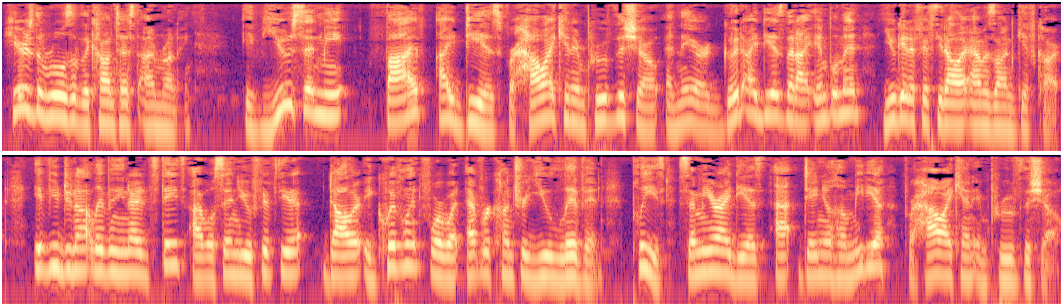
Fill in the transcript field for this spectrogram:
Here's the rules of the contest I'm running. If you send me five ideas for how I can improve the show, and they are good ideas that I implement, you get a $50 Amazon gift card. If you do not live in the United States, I will send you a $50 equivalent for whatever country you live in. Please send me your ideas at Daniel Hill Media for how I can improve the show.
